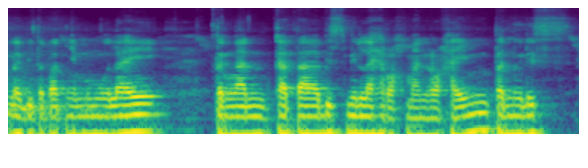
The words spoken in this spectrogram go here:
lebih tepatnya memulai dengan kata Bismillahirrahmanirrahim. Penulis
